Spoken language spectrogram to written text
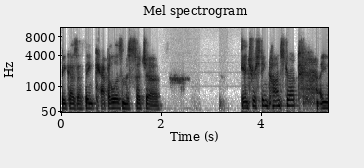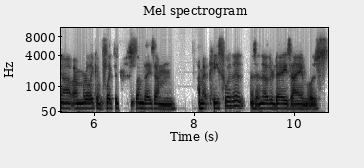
because I think capitalism is such a interesting construct. You know, I'm really conflicted. Some days I'm I'm at peace with it. As in other days I am was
